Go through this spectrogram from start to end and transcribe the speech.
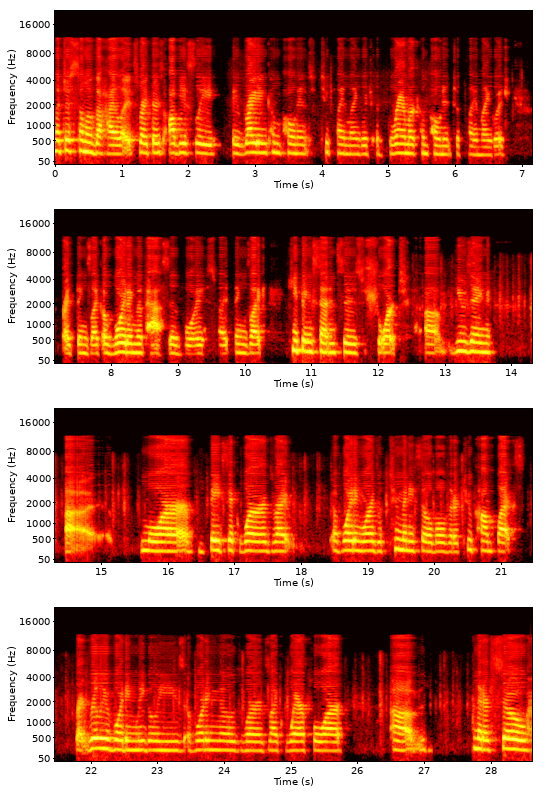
but just some of the highlights, right? There's obviously a writing component to plain language, a grammar component to plain language, right? Things like avoiding the passive voice, right? Things like keeping sentences short, um, using uh, more basic words, right? Avoiding words with too many syllables that are too complex, right? Really avoiding legalese, avoiding those words like wherefore um, that are so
